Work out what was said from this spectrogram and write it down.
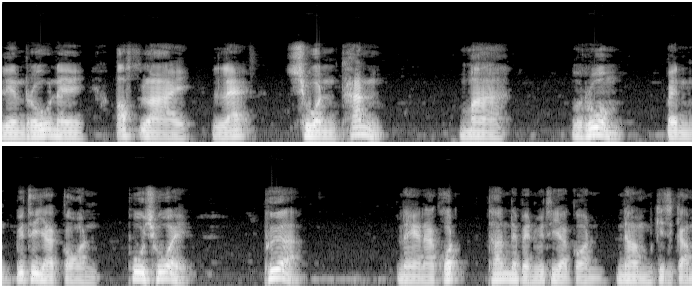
เรียนรู้ในออฟไลน์ และชวนท่านมาร่วมเป็นวิทยากรผู้ช่วย เพื่อในอนาคตท่านได้เป็นวิทยากรนำกิจกรรม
